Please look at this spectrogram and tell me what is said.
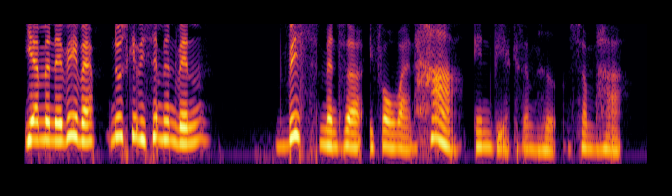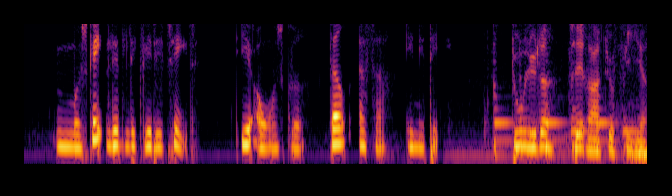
Jamen, øh, ved I hvad? Nu skal vi simpelthen vende. Hvis man så i forvejen har en virksomhed, som har måske lidt likviditet i overskud, hvad er så en idé? Du lytter til Radio 4.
